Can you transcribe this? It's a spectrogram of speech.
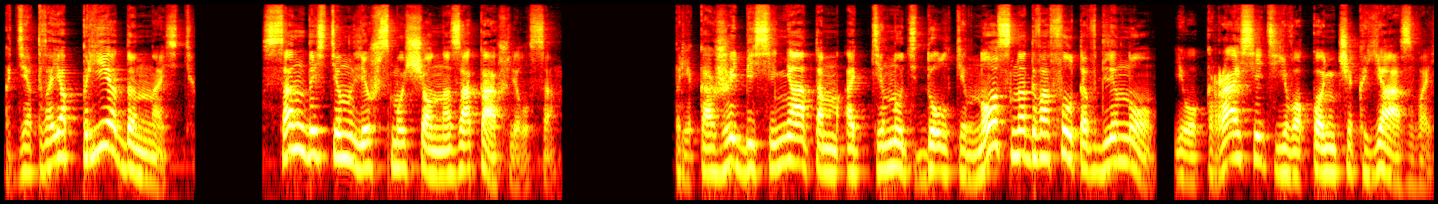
«Где твоя преданность?» Сандестин лишь смущенно закашлялся. «Прикажи бесенятам оттянуть Долки нос на два фута в длину и украсить его кончик язвой.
